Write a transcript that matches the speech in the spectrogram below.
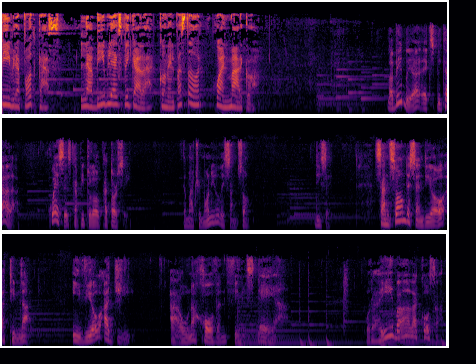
Vibra Podcast. La Biblia explicada con el pastor Juan Marco. La Biblia explicada. Jueces capítulo 14. El matrimonio de Sansón. Dice, Sansón descendió a Timnat y vio allí a una joven filistea. Por ahí va la cosa.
